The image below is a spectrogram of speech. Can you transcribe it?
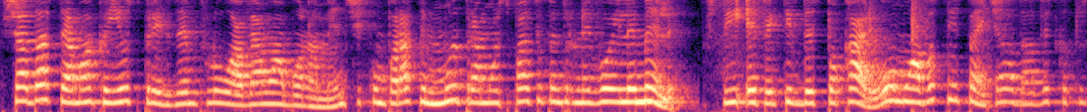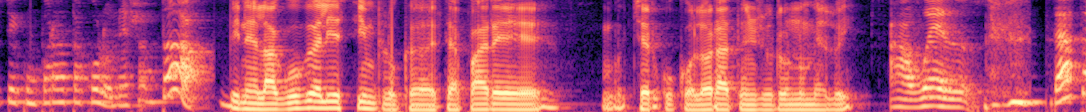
și-a dat seama că eu, spre exemplu, aveam abonament și cumpărasem mult prea mult spațiu pentru nevoile mele. Știi, efectiv de stocare. Omul a văzut este aici, "A, dar vezi că tu ți-ai cumpărat acolo. nu așa? Da, Bine, la Google e simplu că îți apare cercul colorat în jurul numelui. Ah, well. De asta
